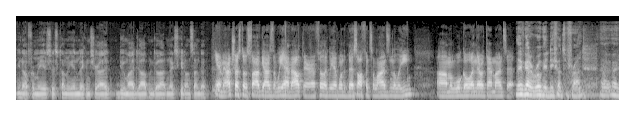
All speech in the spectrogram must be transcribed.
you know, for me, it's just coming in, making sure I do my job and go out and execute on Sunday. Yeah, man, I trust those five guys that we have out there. I feel like we have one of the best offensive lines in the league. Um, and we'll go in there with that mindset. They've got a real good defensive front. Uh,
